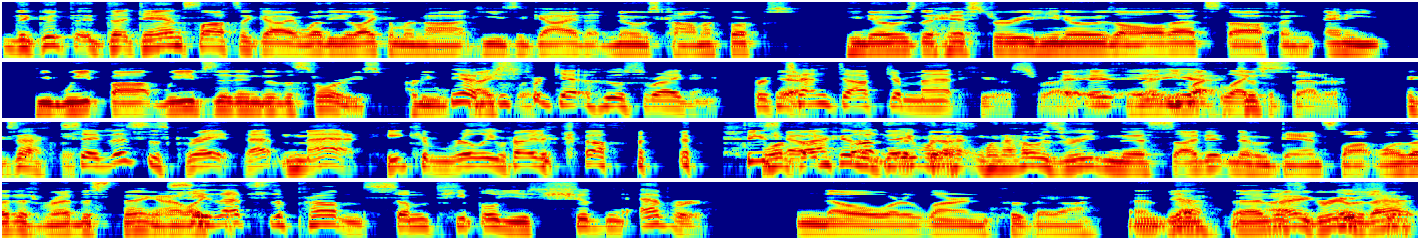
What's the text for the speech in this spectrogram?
The good th- that Dan Slott's a guy, whether you like him or not, he's a guy that knows comic books. He knows the history. He knows all that stuff, and and he he weave, uh, weaves it into the stories pretty Yeah, nicely. just forget who's writing it. Pretend Dr. Matt here's writing it, Uh, and then you yeah, might like just- it better. Exactly. Say, this is great. That Matt, he can really write a. He's well, back in the day when I, when I was reading this, I didn't know who Dan Slott was. I just read this thing. See, that's the problem. Some people you shouldn't ever know or learn who they are. And Yeah, that- I agree with that.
